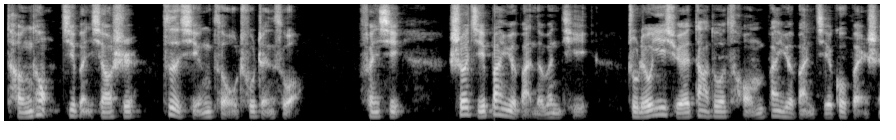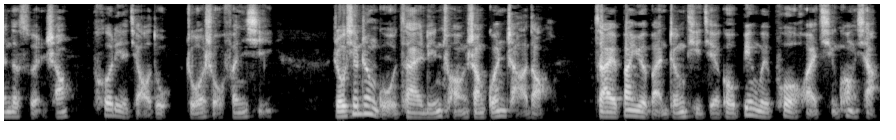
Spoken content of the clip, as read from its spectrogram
疼痛基本消失，自行走出诊所。分析涉及半月板的问题，主流医学大多从半月板结构本身的损伤。破裂角度着手分析，柔性正骨在临床上观察到，在半月板整体结构并未破坏情况下，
